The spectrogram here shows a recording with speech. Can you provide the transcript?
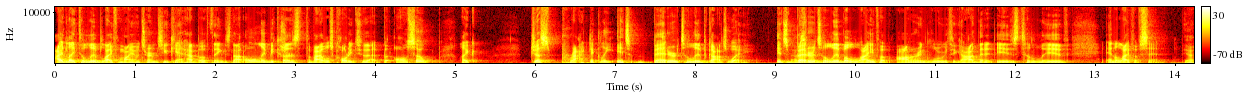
I'd like to live life on my own terms. You can't have both things, not only because sure. the Bible's called you to that, but also like just practically, it's better to live God's way. It's Absolutely. better to live a life of honor and glory to God than it is to live in a life of sin. Yeah.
